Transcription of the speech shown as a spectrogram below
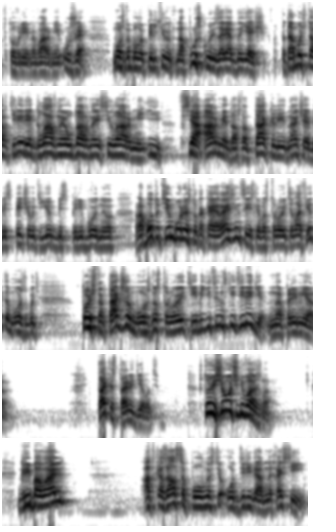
в то время в армии уже, можно было перекинуть на пушку или зарядный ящик. Потому что артиллерия главная ударная сила армии и вся армия должна так или иначе обеспечивать ее бесперебойную работу. Тем более, что какая разница, если вы строите лафеты, может быть, точно так же можно строить и медицинские телеги, например. Так и стали делать. Что еще очень важно. Грибоваль отказался полностью от деревянных осей.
